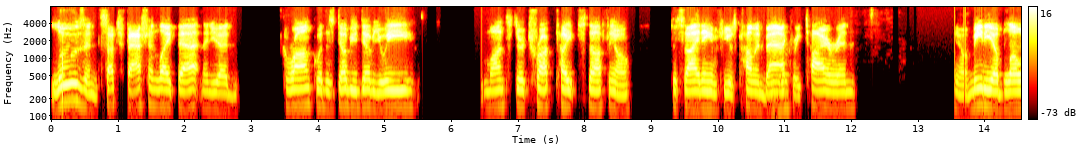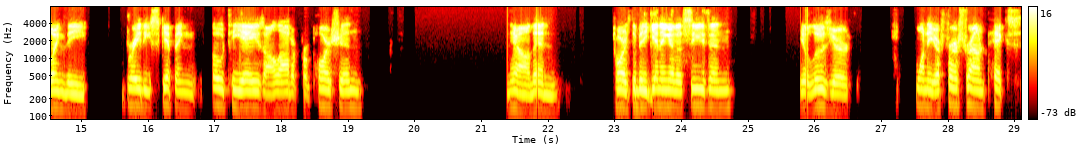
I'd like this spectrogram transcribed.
lose in such fashion like that, and then you had Gronk with his WWE monster truck type stuff, you know, deciding if he was coming mm-hmm. back, retiring, you know, media blowing the Brady skipping OTAs all out of proportion. You know, then towards the beginning of the season, you lose your one of your first round picks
